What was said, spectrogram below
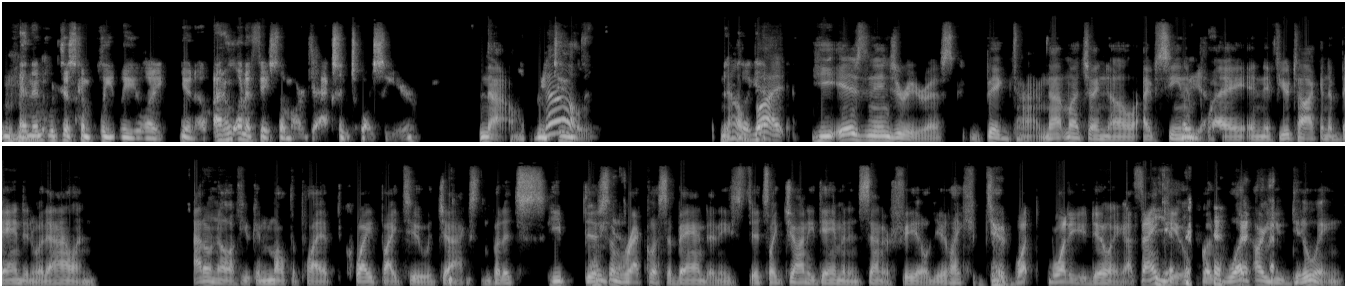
mm-hmm. and then it would just completely like you know I don't want to face Lamar Jackson twice a year. No, me no. Too. No, so, yeah. but he is an injury risk, big time. Not much I know. I've seen oh, him yeah. play, and if you're talking abandon with Allen, I don't know if you can multiply it quite by two with Jackson, but it's he. There's oh, some reckless abandon. He's it's like Johnny Damon in center field. You're like, dude, what what are you doing? I thank yeah. you, but what are you doing?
